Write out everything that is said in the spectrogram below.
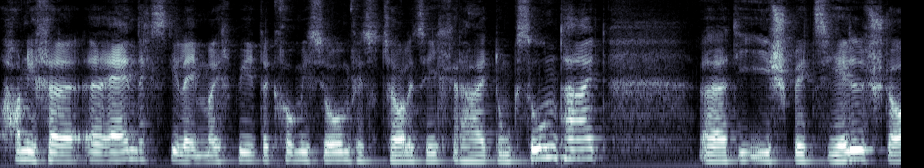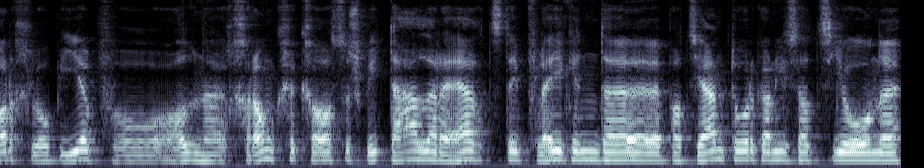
habe ich ein, ein ähnliches Dilemma. Ich bin in der Kommission für soziale Sicherheit und Gesundheit. Äh, die ist speziell stark lobbyiert von allen Krankenkassen, Spitäler, Ärzte, Pflegende, Patientenorganisationen,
